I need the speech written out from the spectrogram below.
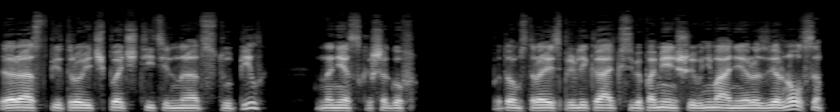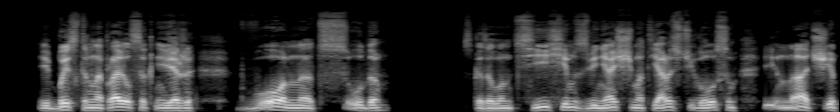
Раст Петрович почтительно отступил на несколько шагов, потом, стараясь привлекать к себе поменьше внимания, развернулся и быстро направился к невеже. — Вон отсюда! — сказал он тихим, звенящим от ярости голосом. — Иначе...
